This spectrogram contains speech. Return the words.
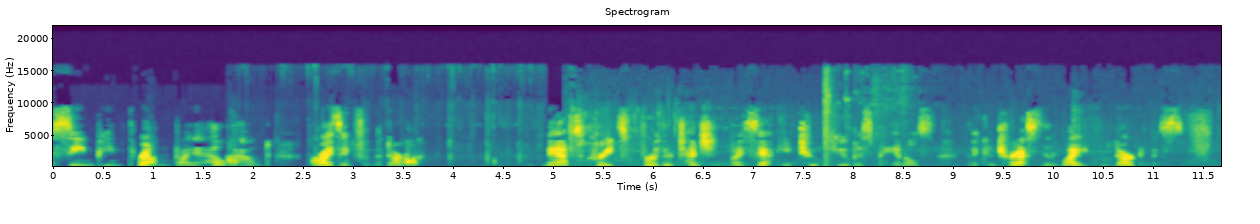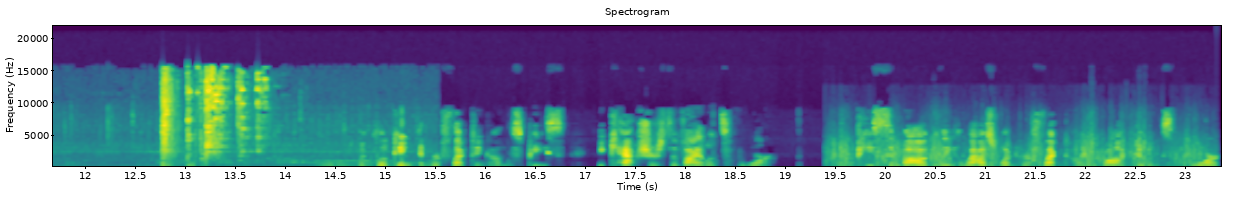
is seen being threatened by a hellhound rising from the dark. Knaths creates further tension by stacking two cubist panels that contrast in light and darkness. When looking and reflecting on this piece, it captures the violence of war. The piece symbolically allows one to reflect on the wrongdoings of war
